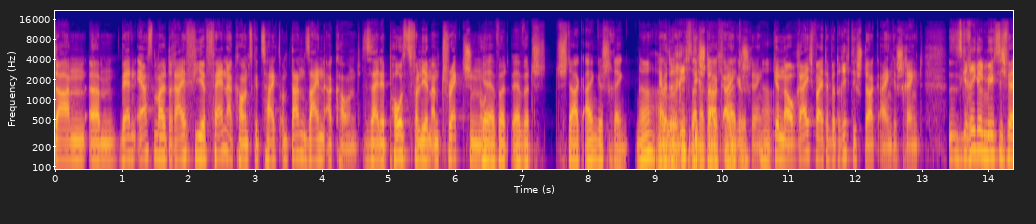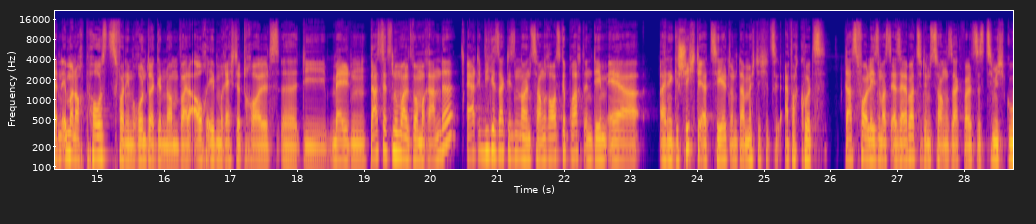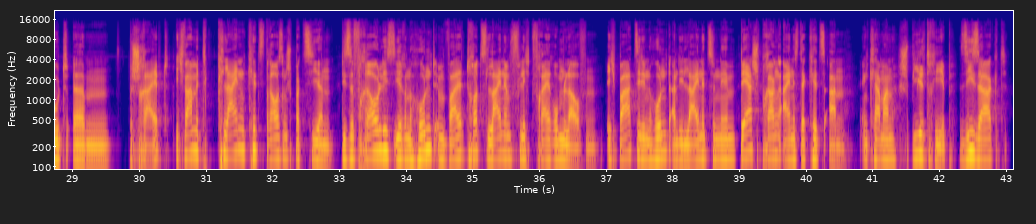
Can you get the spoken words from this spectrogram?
dann ähm, werden erstmal drei, vier Fan-Accounts gezeigt und dann sein Account. Seine Posts verlieren an Traction. Ja, er wird, er wird stark eingeschränkt, ne? Also er wird mit richtig stark Reichweite. eingeschränkt. Ja. Genau, Reichweite wird richtig stark eingeschränkt. Regelmäßig werden immer noch Posts von ihm runtergenommen, weil auch eben rechte Trolls äh, die melden. Das jetzt nur mal so am Rande. Er hat, wie gesagt, diesen neuen Song rausgebracht, in dem er eine Geschichte erzählt und da möchte ich jetzt einfach kurz das vorlesen, was er selber zu dem Song sagt, weil es das ziemlich gut ähm, beschreibt. Ich war mit kleinen Kids draußen spazieren. Diese Frau ließ ihren Hund im Wald trotz Leinenpflicht frei rumlaufen. Ich bat sie, den Hund an die Leine zu nehmen. Der sprang eines der Kids an. In Klammern Spieltrieb. Sie sagt,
